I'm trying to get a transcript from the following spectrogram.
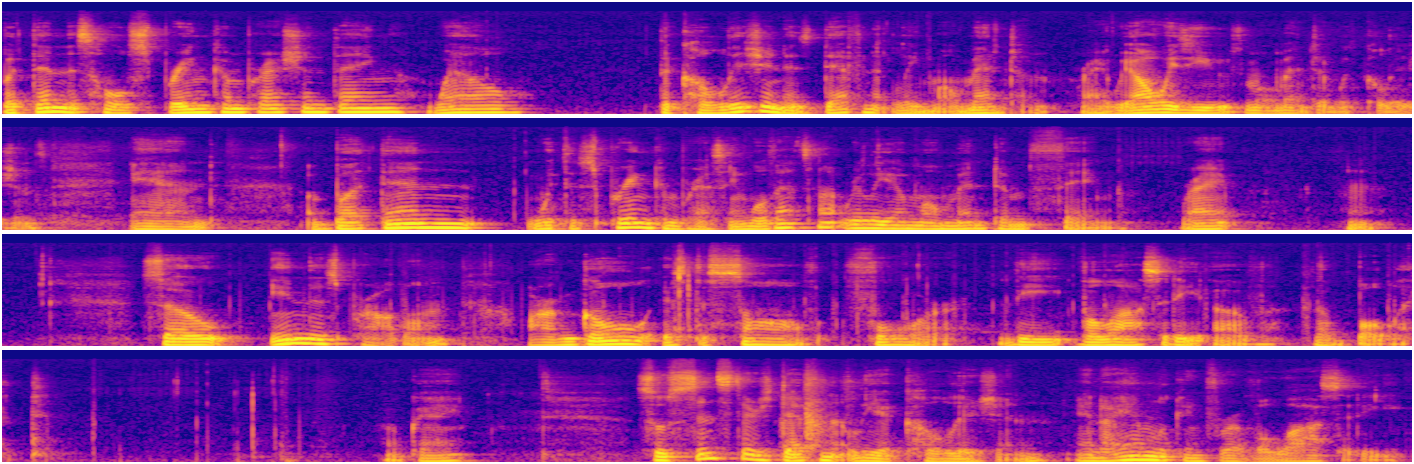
But then this whole spring compression thing, well, the collision is definitely momentum, right? We always use momentum with collisions. And but then with the spring compressing, well, that's not really a momentum thing, right? Hmm. So in this problem, our goal is to solve for the velocity of the bullet. Okay? So since there's definitely a collision, and I am looking for a velocity,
